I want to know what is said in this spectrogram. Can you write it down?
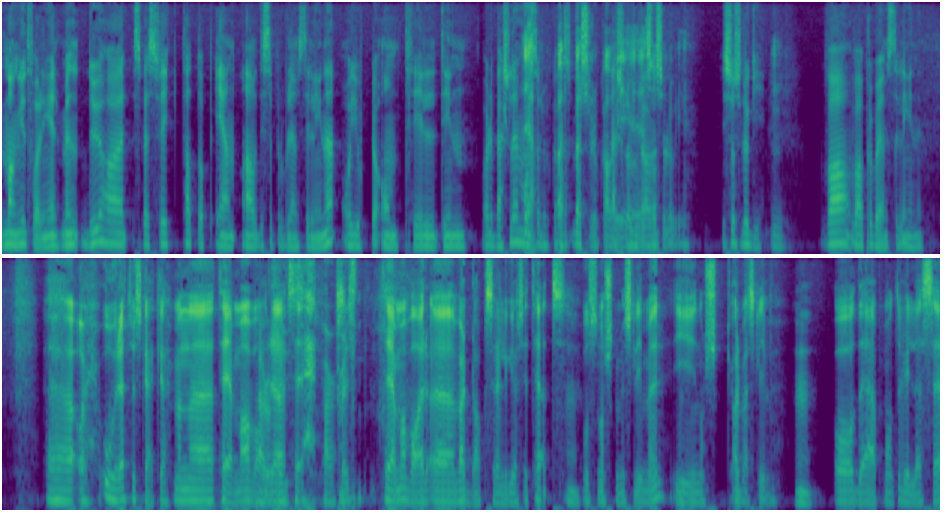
mange utfordringer. Men du har spesifikt tatt opp en av disse problemstillingene og gjort det om til din var det bachelor? Masteroppgave? Ja, Bacheloroppgave i sosiologi. I sosiologi. Mm. Hva var problemstillingen din? Uh, oi, ordrett husker jeg ikke, men uh, temaet var Paraphrase. eh, te paraphrase. Temaet var uh, hverdagsreligiøsitet Mm. hos norske muslimer i norsk arbeidsliv. Mm. Og det jeg på en måte ville se,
